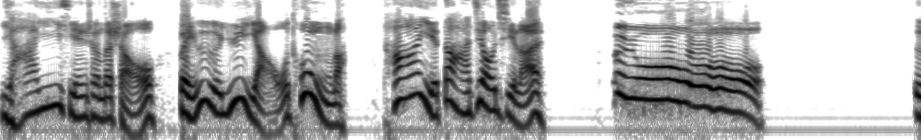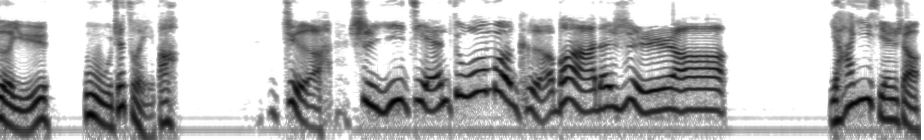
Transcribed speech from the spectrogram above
牙医先生的手被鳄鱼咬痛了，他也大叫起来。哎呦！鳄鱼捂着嘴巴，这是一件多么可怕的事啊！牙医先生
